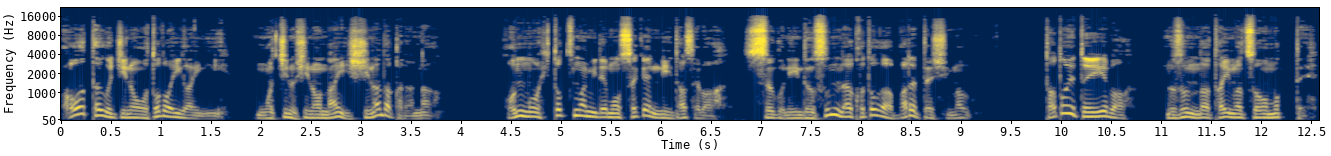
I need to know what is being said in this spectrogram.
大田口の弟以外に持ち主のない品だからな。ほんの一つまみでも世間に出せば、すぐに盗んだことがバレてしまう。例えて言えば、盗んだ松明を持って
